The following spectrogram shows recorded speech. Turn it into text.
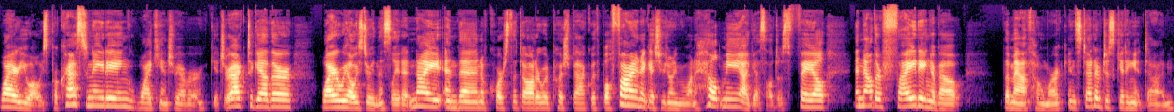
why are you always procrastinating? Why can't you ever get your act together? Why are we always doing this late at night? And then of course the daughter would push back with well fine. I guess you don't even want to help me. I guess i'll just fail. And now they're fighting about the math homework instead of just getting it done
